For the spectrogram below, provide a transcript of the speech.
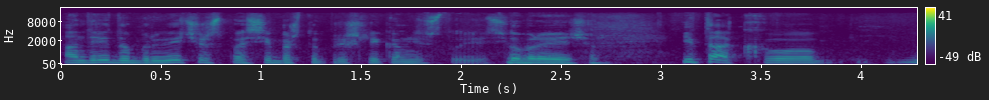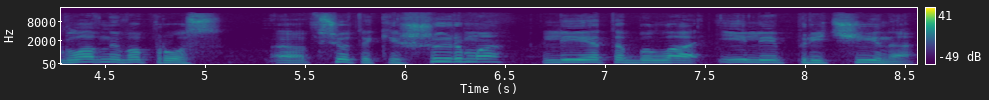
Андрей, добрый вечер. Спасибо, что пришли ко мне в студию. Сегодня. Добрый вечер. Итак, э, главный вопрос – все-таки ширма ли это была или причина,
